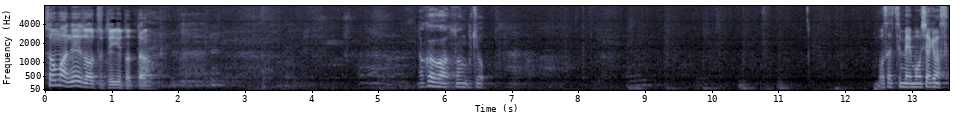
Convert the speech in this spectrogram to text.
そんまねえぞ」っつって言うとったの。中川総務部長ご説明申し上げます。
